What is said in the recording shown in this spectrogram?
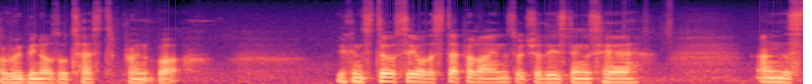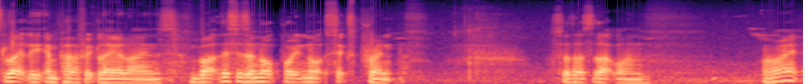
a ruby nozzle test print, but you can still see all the stepper lines, which are these things here and the slightly imperfect layer lines. But this is a 0.06 print. So that's that one. Alright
